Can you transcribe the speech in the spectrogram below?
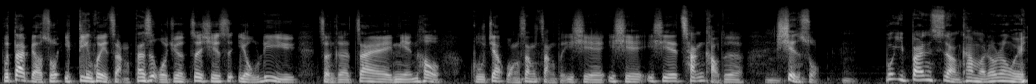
不代表说一定会涨，但是我觉得这些是有利于整个在年后股价往上涨的一些一些一些参考的线索。嗯，不过一般市场看法都认为。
